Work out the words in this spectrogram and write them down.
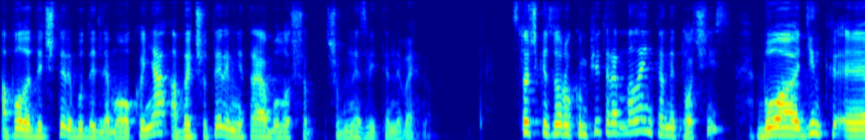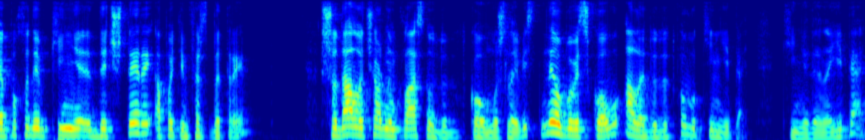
а поле d4 буде для мого коня, а b4 мені треба було, щоб, щоб мене звідти не вигнали. З точки зору комп'ютера маленька неточність, бо Дінк е, походив кінь d4, а потім ферзь b3, що дало чорним класну додаткову можливість, не обов'язкову, але додатково кінь e5. Кінь іде на e5,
